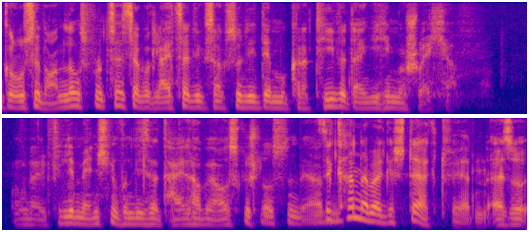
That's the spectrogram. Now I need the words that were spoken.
große Wandlungsprozesse, aber gleichzeitig sagst du, die Demokratie wird eigentlich immer schwächer. Weil viele Menschen von dieser Teilhabe ausgeschlossen werden. Sie kann aber gestärkt werden. Also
